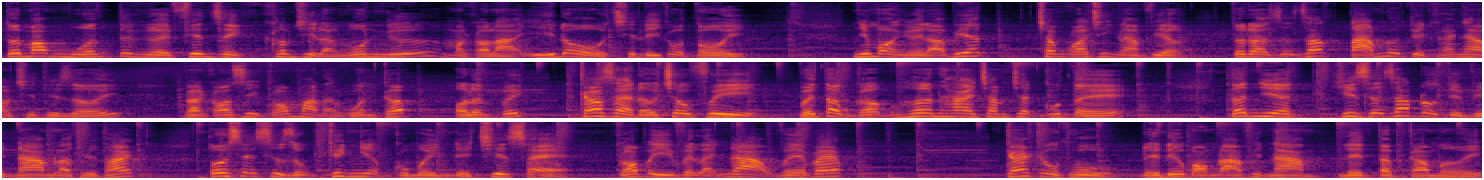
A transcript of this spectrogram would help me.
Tôi mong muốn từ người phiên dịch không chỉ là ngôn ngữ mà còn là ý đồ triết lý của tôi. Như mọi người đã biết, trong quá trình làm việc, tôi đã dẫn dắt 8 đội tuyển khác nhau trên thế giới và có gì có mặt ở World Cup, Olympic, các giải đấu châu Phi với tổng cộng hơn 200 trận quốc tế. Tất nhiên, khi dẫn dắt đội tuyển Việt Nam là thử thách, tôi sẽ sử dụng kinh nghiệm của mình để chia sẻ, góp ý với lãnh đạo VFF, các cầu thủ để đưa bóng đá Việt Nam lên tầm cao mới.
